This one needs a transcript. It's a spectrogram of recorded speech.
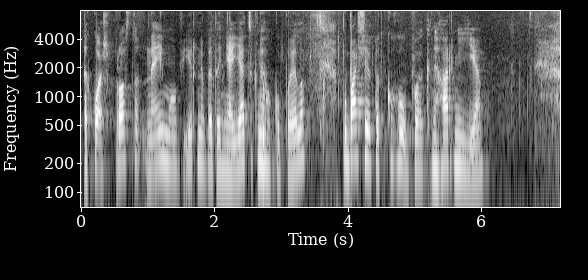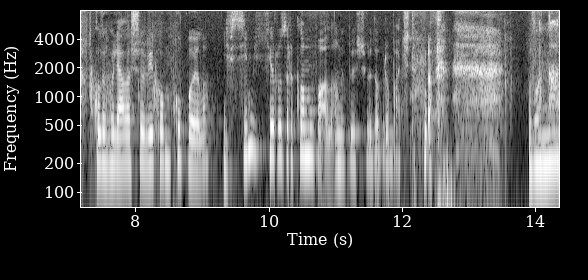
Також просто неймовірне видання. Я цю книгу купила. Побачила випадково в книгарні є. Коли гуляла з чоловіком, купила і всім її розрекламувала. А ну, що ви добре бачите. Добре. Вона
